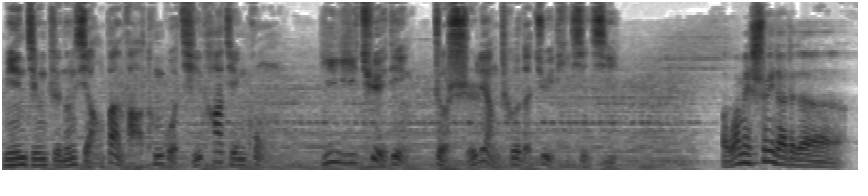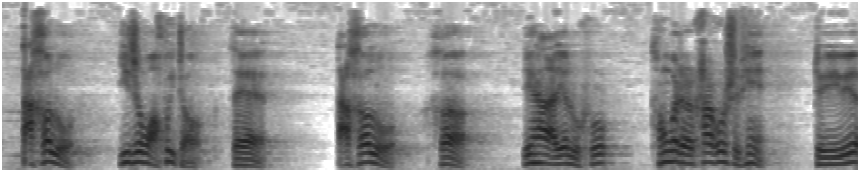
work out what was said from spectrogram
民警只能想办法通过其他监控，一一确定这十辆车的具体信息。我们顺着这个大河路一直往回找，在大河路和灵山大街路口，通过这个卡口视频，对于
